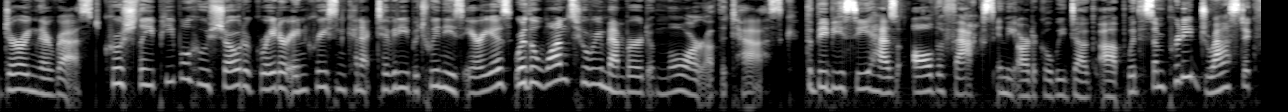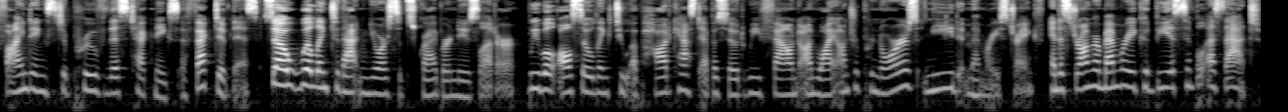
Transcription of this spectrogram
during their rest. Crucially, people who showed a greater increase in connectivity between these areas were the ones who remembered more of the task. The BBC has all the facts in the article we dug up with some pretty drastic findings to prove this technique's effectiveness. So we'll link to that in your subscriber newsletter. We will also link to a podcast episode we found on why entrepreneurs need memory strength. And a stronger memory could be as simple as that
